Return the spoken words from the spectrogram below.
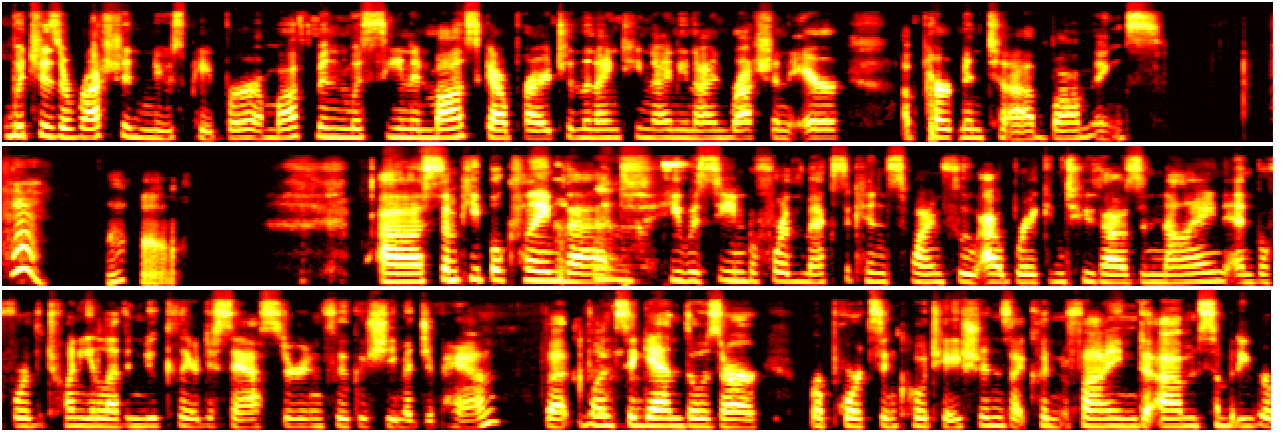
which is a Russian newspaper. A Mothman was seen in Moscow prior to the 1999 Russian air apartment uh, bombings. Hmm. Oh. Uh, some people claim that he was seen before the Mexican swine flu outbreak in 2009 and before the 2011 nuclear disaster in Fukushima, Japan. But once again, those are reports and quotations. I couldn't find um, somebody re-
